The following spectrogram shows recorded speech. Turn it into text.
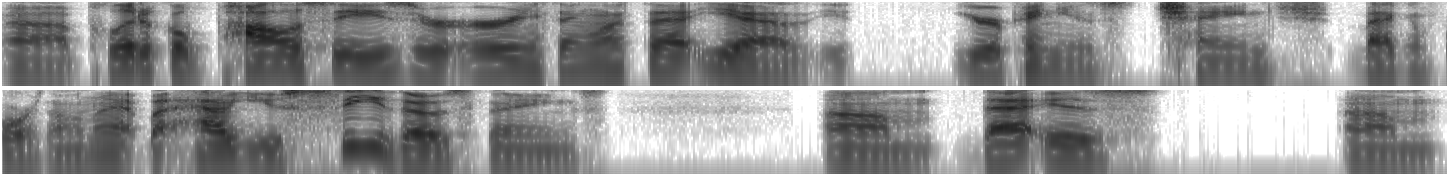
uh, political policies or, or anything like that, yeah, it, your opinions change back and forth on that. But how you see those things, um, that is, um,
